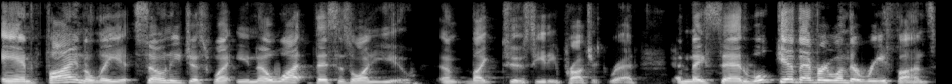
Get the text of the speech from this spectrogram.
And finally, Sony just went, you know what? This is on you, um, like to CD Projekt Red. And they said, we'll give everyone their refunds,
